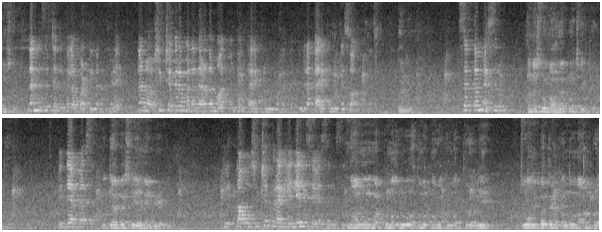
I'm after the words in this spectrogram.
ನನ್ನ ಹೆಸರು ಚಂದ್ರಕಲಾ ಪಾಟೀಲ್ ಅಂತ ಹೇಳಿ ನಾನು ಶಿಕ್ಷಕರ ಮನದಾಳದ ಮಾತು ಅಂತ ಒಂದು ಕಾರ್ಯಕ್ರಮ ಮಾಡಕತ್ತೀನಿ ಆ ಕಾರ್ಯಕ್ರಮಕ್ಕೆ ಸ್ವಾಗತ. ಸರ್ ತಮ್ಮ ಹೆಸರು? ನನ್ನ ಹೆಸರು ಮಹಾದೇವಪ್ಪ ಚೇಟಿ ಅಂತ. ವಿದ್ಯಾಭ್ಯಾಸ? ವಿದ್ಯಾಭ್ಯಾಸ ಎಂ ಎ ಬಿ ಎಡ್ ತಾವು ಶಿಕ್ಷಕರಾಗಿ ಎಲ್ಲೆಲ್ಲಿ ಸೇವೆ ಸಲ್ಲಿಸಿ ನಾನು ಮೊಟ್ಟ ಮೊದಲು ಹತ್ತೊಂಬತ್ತು ನೂರ ತೊಂಬತ್ತರಲ್ಲಿ ಜೂನ್ ಇಪ್ಪತ್ತೆಂಟರಂದು ನಾನು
